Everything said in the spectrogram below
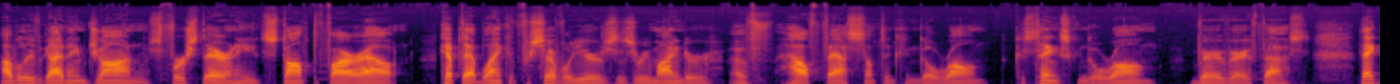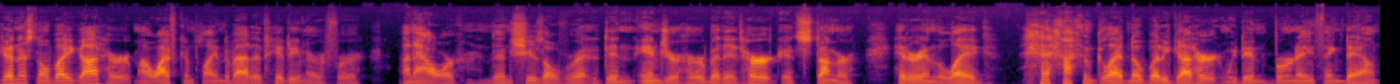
I believe a guy named John was first there and he stomped the fire out. Kept that blanket for several years as a reminder of how fast something can go wrong, because things can go wrong very, very fast. Thank goodness nobody got hurt. My wife complained about it hitting her for an hour. Then she was over it. It didn't injure her, but it hurt. It stung her, hit her in the leg. I'm glad nobody got hurt and we didn't burn anything down.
